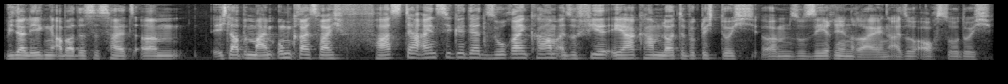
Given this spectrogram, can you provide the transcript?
widerlegen, aber das ist halt, ähm, ich glaube, in meinem Umkreis war ich fast der Einzige, der so reinkam. Also viel eher kamen Leute wirklich durch ähm, so Serien rein, also auch so durch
